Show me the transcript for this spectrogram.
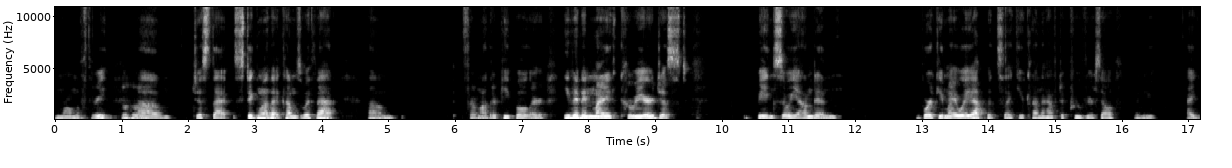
mom of 3 mm-hmm. um, just that stigma that comes with that um, from other people or even in my career just being so young and working my way up it's like you kind of have to prove yourself and you i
